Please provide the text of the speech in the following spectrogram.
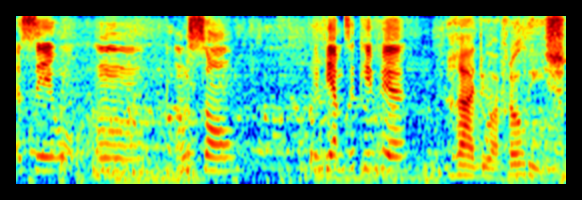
assim um, um som. E viemos aqui ver. Rádio Afrolis.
